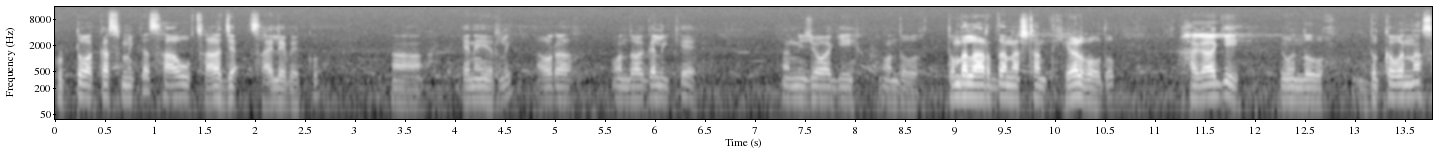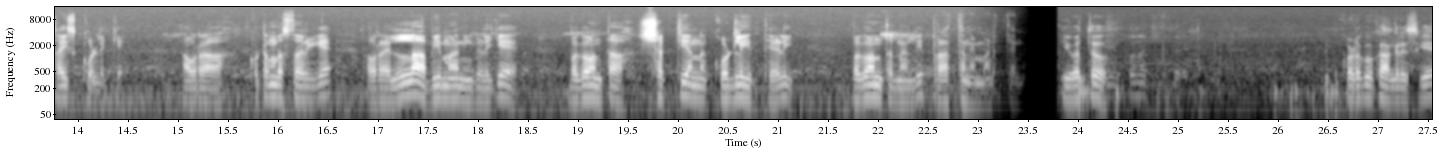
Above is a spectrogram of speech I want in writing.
ಹುಟ್ಟು ಆಕಸ್ಮಿಕ ಸಾವು ಸಹಜ, ಸಾಯಲೇಬೇಕು. ಏನೇ ಇರಲಿ, ಅವರ ಒಂದು ಅಗಲಿಕೆ ನಿಜವಾಗಿ ಒಂದು ತುಂಬಲಾರ್ದ ನಷ್ಟ ಅಂತ ಹೇಳ್ಬೋದು. ಹಾಗಾಗಿ ಈ ಒಂದು ದುಃಖವನ್ನು ಸಹಿಸ್ಕೊಳ್ಳಿಕ್ಕೆ, ಅವರ ಕುಟುಂಬಸ್ಥರಿಗೆ, ಅವರ ಎಲ್ಲ ಅಭಿಮಾನಿಗಳಿಗೆ ಭಗವಂತ ಶಕ್ತಿಯನ್ನು ಕೊಡಲಿ ಅಂಥೇಳಿ ಭಗವಂತನಲ್ಲಿ ಪ್ರಾರ್ಥನೆ ಮಾಡ್ತೇನೆ. ಇವತ್ತು ಕೊಡಗು ಕಾಂಗ್ರೆಸ್ಗೆ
